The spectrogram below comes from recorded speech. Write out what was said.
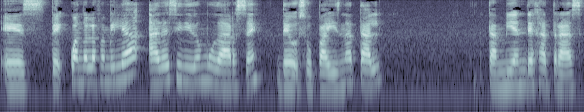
Este, cuando la familia ha decidido mudarse de su país natal, también deja atrás,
